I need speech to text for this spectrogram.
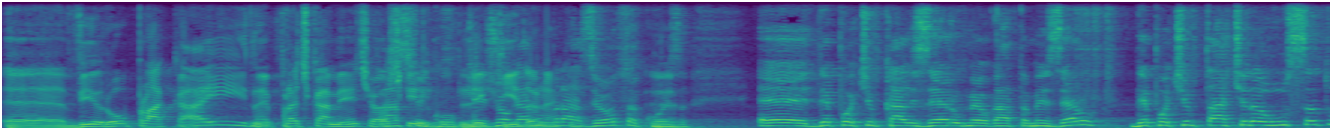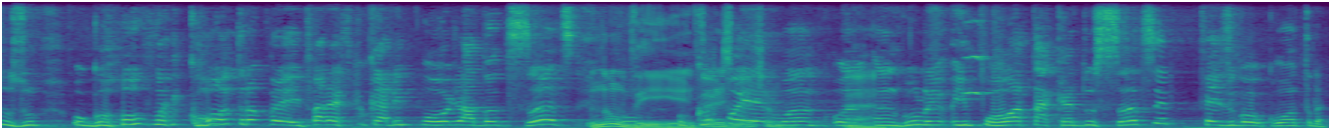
é, virou o placar e né, praticamente eu acho que liquida, jogar no né? Brasil é outra coisa. É. Deportivo Cali 0, meu gato também 0. Deportivo Tátira 1, um, Santos 1. Um. O gol foi contra, Frei. Parece que o cara empurrou o jogador do Santos. Não vi. O, o companheiro o é. Angulo empurrou o atacante do Santos e fez o gol contra.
